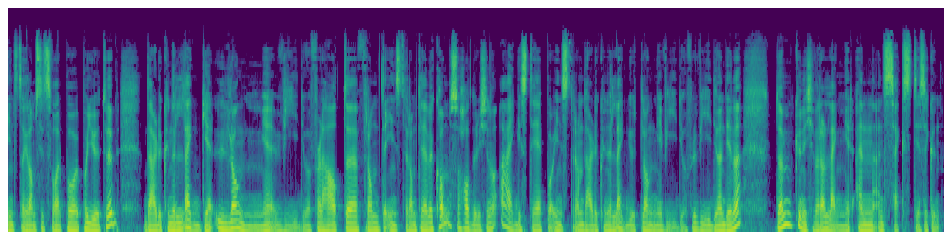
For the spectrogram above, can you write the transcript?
Instagram sitt svar på, på, YouTube, der du kunne legge lange videoer. For det at fram til Instagram TV kom, så hadde du ikke noe eget sted på Instagram der du kunne legge ut lange videoer. For videoene dine de kunne ikke være lenger enn en 60 sekunder.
